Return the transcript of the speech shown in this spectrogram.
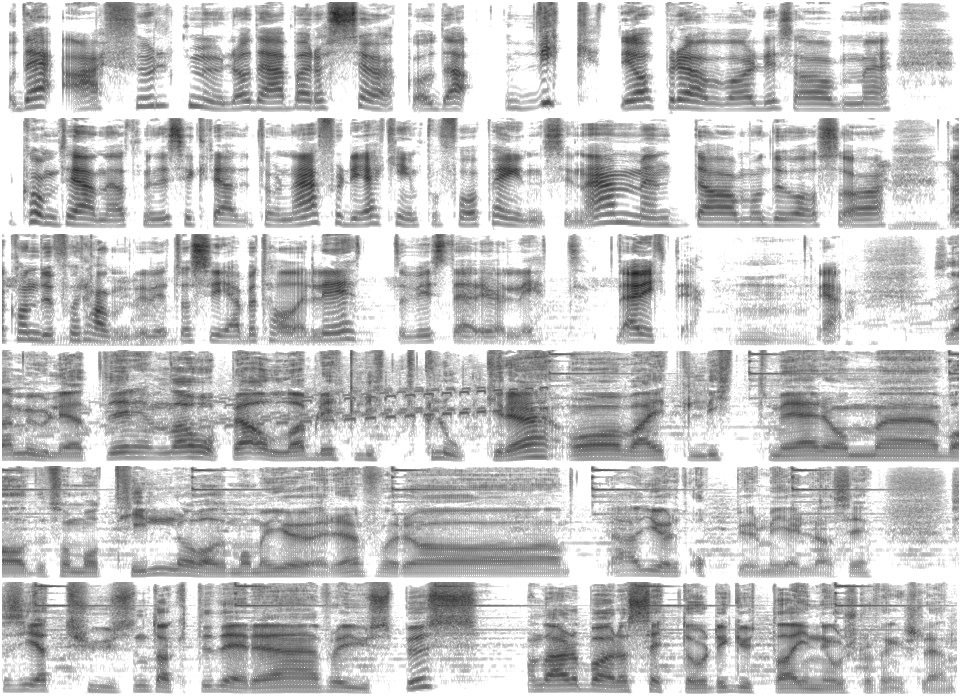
Og det er fullt mulig, og det er bare å søke, og det er viktig å prøve å liksom eh, komme til enighet med disse kreditorene, for de er keen på å få pengene sine, men da må du også Da kan du forhandle litt og si jeg betaler litt, hvis dere gjør litt. Det er viktig. Mm. Ja. Så det er muligheter. Men da håper jeg alle har blitt litt klokere og veit litt mer om eh, hva det som må til, og hva det må man gjøre for å ja, gjøre et oppgjør med gjelda si. Så sier jeg tusen takk til dere fra Jussbuss. Og da er det bare å sette over til gutta inne i Oslo fengsel igjen.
